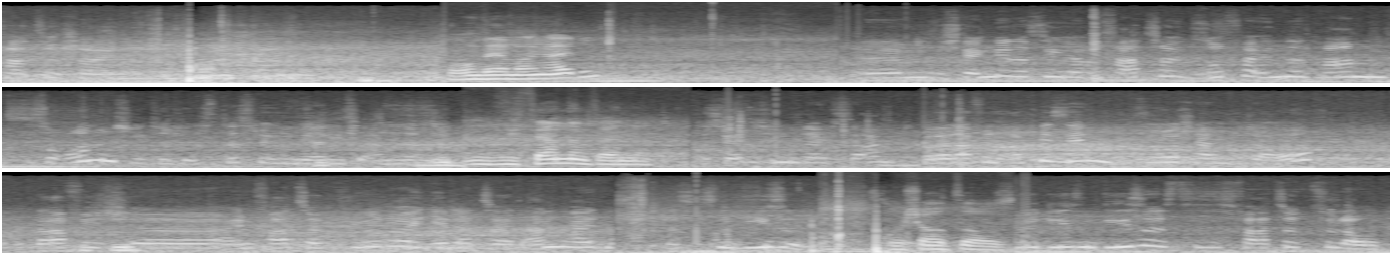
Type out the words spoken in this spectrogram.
Fahrzeugschein. Warum werden wir angehalten? Ähm, ich denke, dass Sie Ihr Fahrzeug so verändert haben, dass es so ordnungswidrig ist. Deswegen werden Sie anlassen. Inwiefern denn verändert? Das werde ich Ihnen gleich sagen. Aber davon abgesehen, Führerschein bitte auch, darf ich äh, einen Fahrzeugführer jederzeit anhalten. Das ist ein Diesel. So schaut's aus. Für diesen Diesel ist dieses Fahrzeug zu laut.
